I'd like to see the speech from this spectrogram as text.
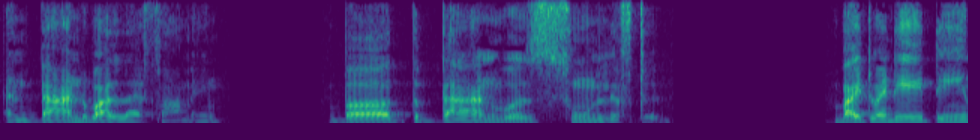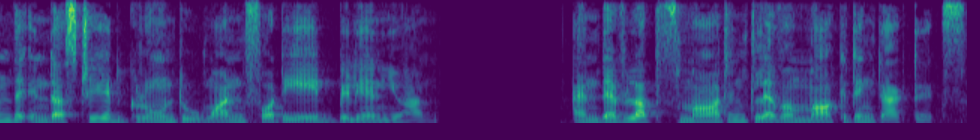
and banned wildlife farming, but the ban was soon lifted. By 2018, the industry had grown to 148 billion yuan and developed smart and clever marketing tactics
